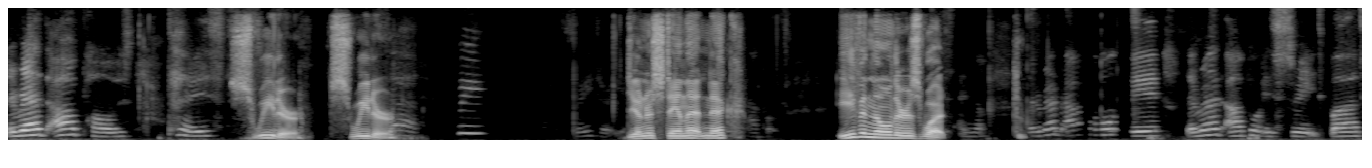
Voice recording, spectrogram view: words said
The red apples taste Sweeter, sweeter. Do you understand that, Nick? Even though there's what? The red apple is the red apple is sweet, but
